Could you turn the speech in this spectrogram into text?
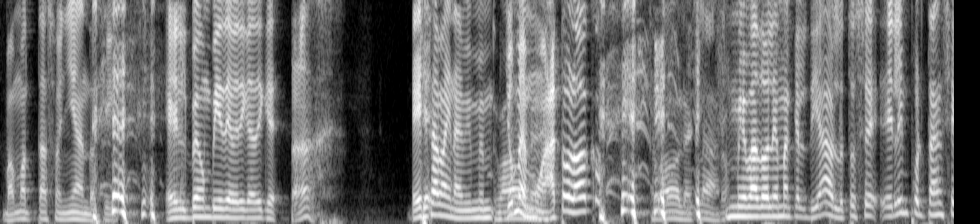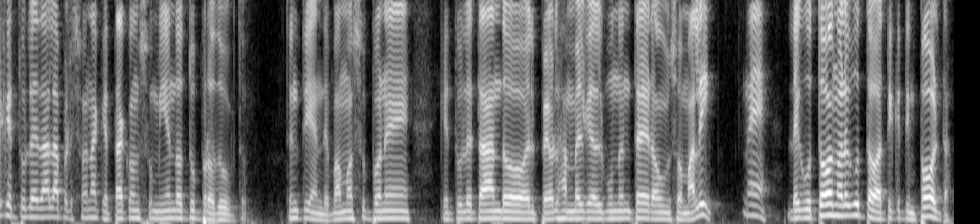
vamos a estar soñando aquí. él ve un video y diga, diga, "Ugh". Esa vaina a mí me, yo me muato, loco. Doler, claro. me va a doler más que el diablo. Entonces, es la importancia que tú le das a la persona que está consumiendo tu producto. ¿Tú entiendes? Vamos a suponer que tú le estás dando el peor hamburger del mundo entero a un somalí. Eh, ¿Le gustó o no le gustó? ¿A ti qué te importa?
